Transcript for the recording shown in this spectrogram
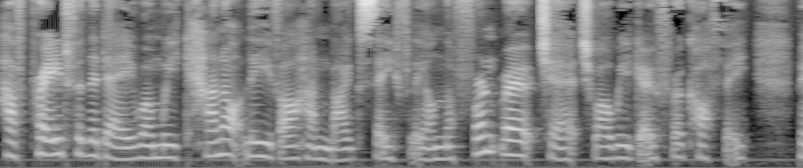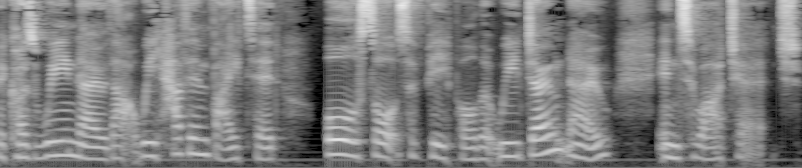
have prayed for the day when we cannot leave our handbags safely on the front row at church while we go for a coffee because we know that we have invited all sorts of people that we don't know into our church?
